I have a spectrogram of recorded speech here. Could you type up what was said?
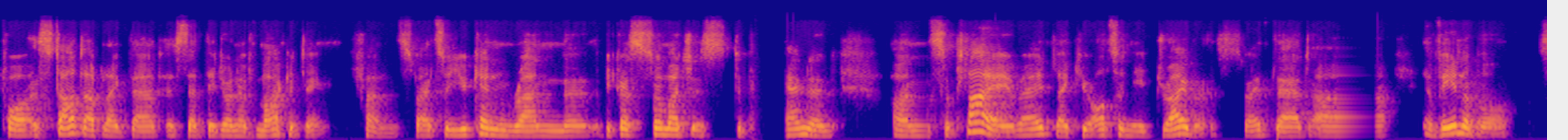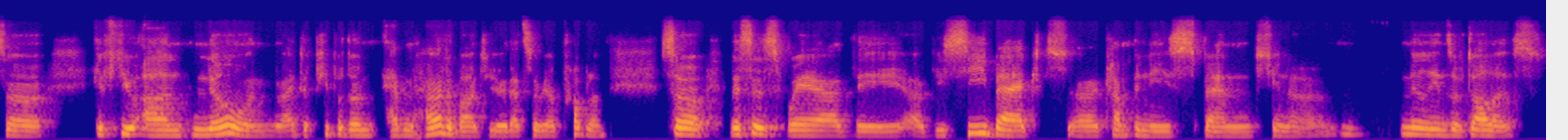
for a startup like that is that they don't have marketing funds right? So you can run because so much is dependent on supply, right? Like you also need drivers, right, that are available. So if you aren't known, right, if people don't haven't heard about you, that's a real problem. So this is where the uh, VC-backed uh, companies spend, you know, millions of dollars.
